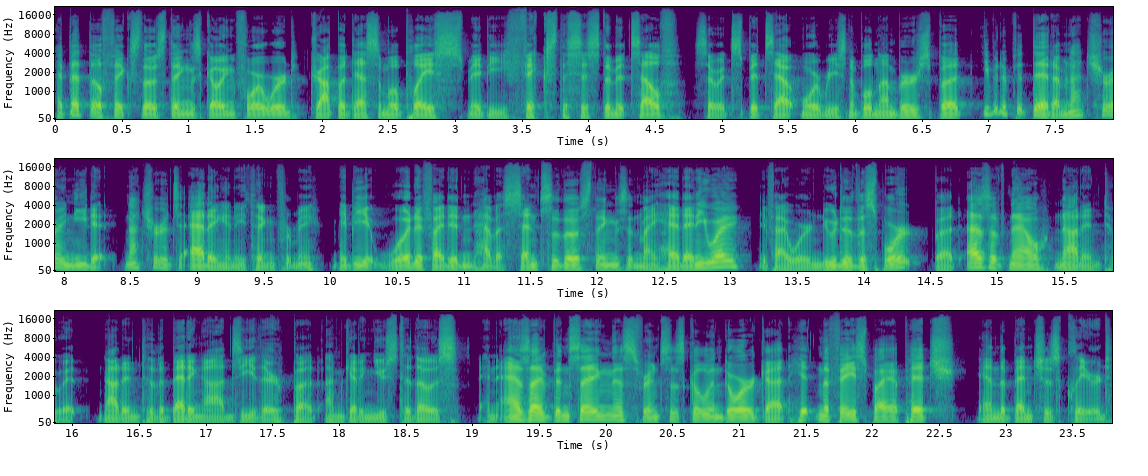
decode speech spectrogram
I bet they'll fix those things going forward, drop a decimal place, maybe fix the system itself so it spits out more reasonable numbers. But even if it did, I'm not sure I need it. Not sure it's adding anything for me. Maybe it would if I didn't have a sense of those things in my head anyway, if I were new to the sport. But as of now, not into it. Not into the betting odds either, but I'm getting used to those. And as I've been saying this, Francisco Lindor got hit in the face by a pitch, and the benches cleared.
